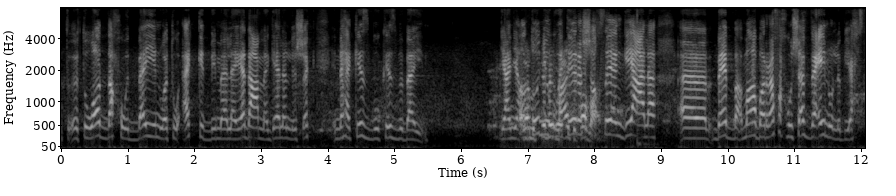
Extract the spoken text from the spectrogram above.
توضح وتبين وتؤكد بما لا يدع مجالا للشك إنها كذب وكذب باين يعني أنطونيو جوتيريش شخصيا جه على باب معبر رفح وشاف بعينه اللي بيحصل.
